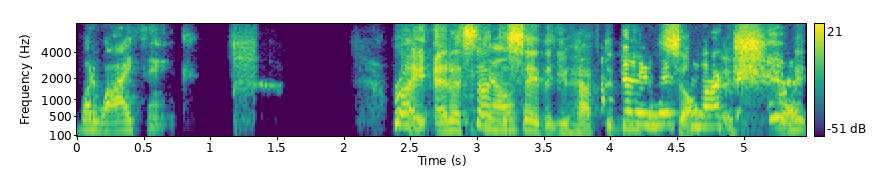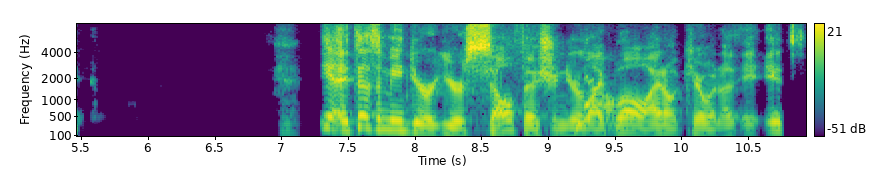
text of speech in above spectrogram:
What do I think? Right. And it's not no. to say that you have to be selfish, right? Yeah, it doesn't mean you're you're selfish and you're no. like, well, I don't care what uh, it's.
